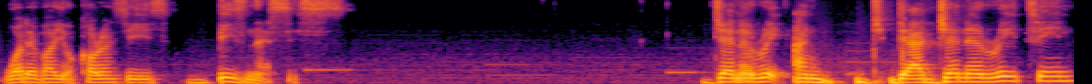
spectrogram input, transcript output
whatever your currency is businesses generate and they are generating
